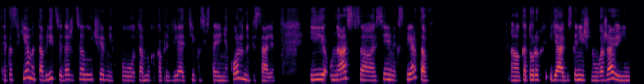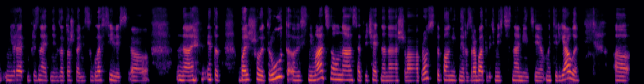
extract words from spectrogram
это схемы, таблицы, даже целый учебник по тому, как определять типы состояния кожи написали. И у нас семь экспертов, которых я бесконечно уважаю и невероятно признательна им за то, что они согласились а, на этот большой труд э, сниматься у нас, отвечать на наши вопросы дополнительные, разрабатывать вместе с нами эти материалы. А,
